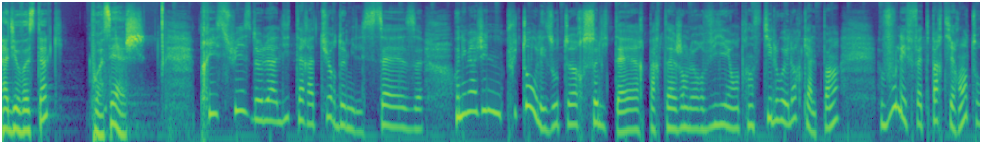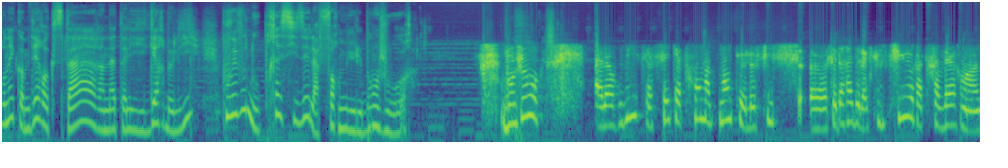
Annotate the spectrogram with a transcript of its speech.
radiovostok.ch. Prix suisse de la littérature 2016. On imagine plutôt les auteurs solitaires partageant leur vie entre un stylo et leur calepin. Vous les faites partir en tournée comme des rockstars, Nathalie Garbely. Pouvez-vous nous préciser la formule? Bonjour. Bonjour. Alors oui, ça fait quatre ans maintenant que l'Office euh, fédéral de la culture, à travers un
